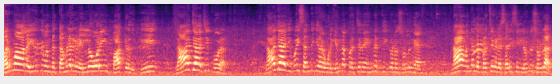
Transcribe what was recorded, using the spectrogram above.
பர்மாவில் இருந்து வந்த தமிழர்கள் எல்லோரையும் பார்க்கறதுக்கு ராஜாஜி போகிறார் ராஜாஜி போய் சந்திக்கிறார். உங்களுக்கு என்ன பிரச்சனை? என்ன தீக்கணும் சொல்லுங்கள் நான் வந்து அந்த பிரச்சனைகளை சரி செய்யணும்னு சொல்கிறார்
